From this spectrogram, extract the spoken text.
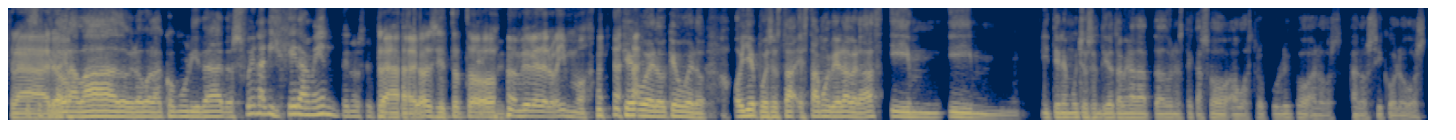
claro. que se queda grabado, y luego la comunidad. Nos suena ligeramente, no sé. Claro, si esto todo bebe de lo mismo. Qué bueno, qué bueno. Oye, pues está, está muy bien, la verdad, y, y, y, tiene mucho sentido también adaptado en este caso a vuestro público, a los, a los psicólogos.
